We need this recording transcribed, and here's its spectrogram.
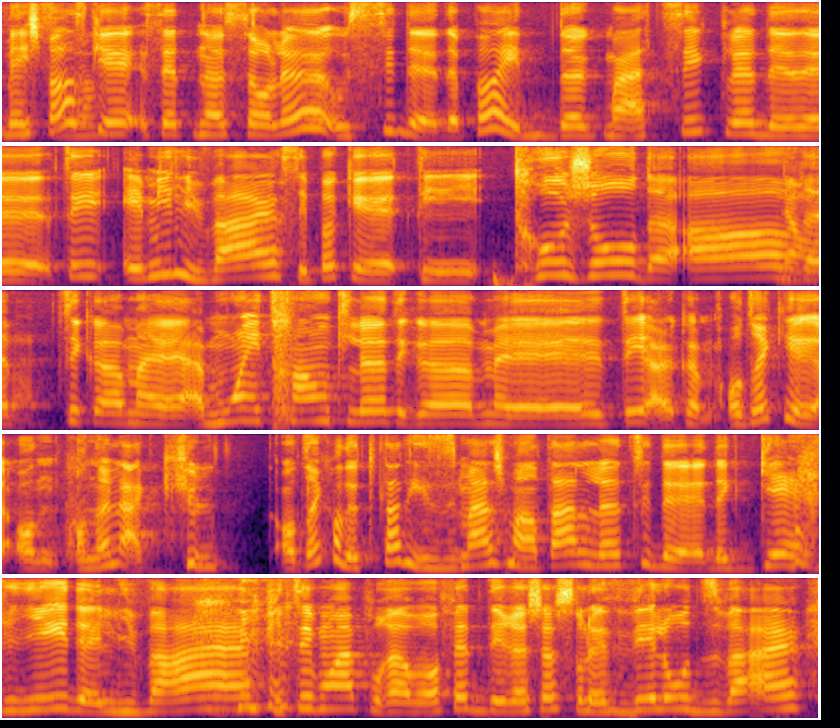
Mais Ben, je pense que cette notion-là aussi de ne pas être dogmatique, là, de, de tu sais, aimer l'hiver, c'est pas que tu es toujours dehors, tu sais, comme euh, à moins 30, là, t'es comme, euh, tu sais, un- comme, on dirait qu'on on a la culture. On dirait qu'on a tout le temps des images mentales là, tu sais, de, de guerriers de l'hiver. Puis, tu sais, moi, pour avoir fait des recherches sur le vélo d'hiver, tu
